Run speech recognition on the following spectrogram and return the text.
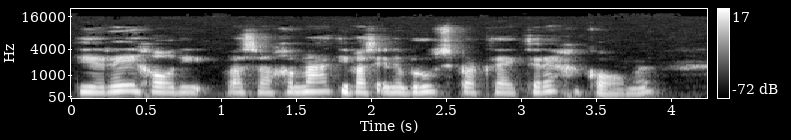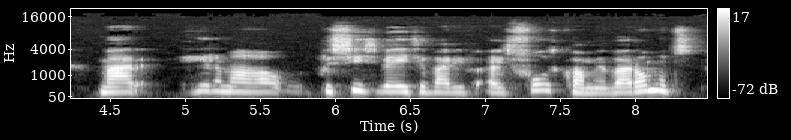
die regel die was al gemaakt, die was in de beroepspraktijk terechtgekomen. Maar helemaal precies weten waar hij uit voortkwam en waarom het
